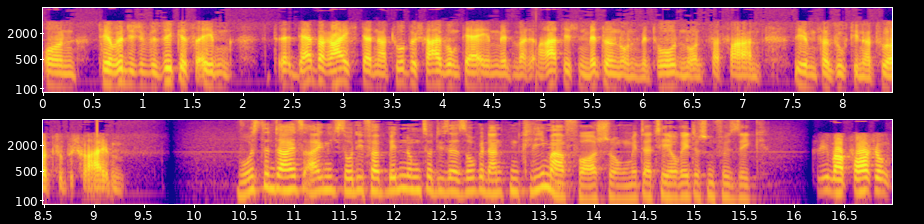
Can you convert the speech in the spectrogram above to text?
Und theoretische Physik ist eben der Bereich der Naturbeschreibung, der eben mit mathematischen Mitteln und Methoden und Verfahren eben versucht, die Natur zu beschreiben. Wo ist denn da jetzt eigentlich so die Verbindung zu dieser sogenannten Klimaforschung mit der theoretischen Physik? Klimaforschung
